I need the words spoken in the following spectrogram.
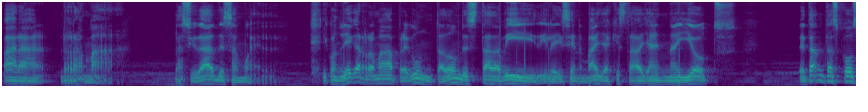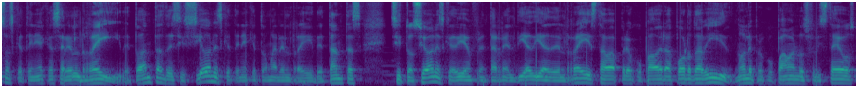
para Ramá, la ciudad de Samuel. Y cuando llega a Ramá pregunta, ¿dónde está David? Y le dicen, vaya que está allá en Nayot de tantas cosas que tenía que hacer el rey, de tantas decisiones que tenía que tomar el rey, de tantas situaciones que debía enfrentar en el día a día del rey, estaba preocupado era por David, no le preocupaban los filisteos,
